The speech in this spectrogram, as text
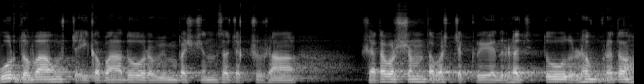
ಊರ್ಧ್ವಬಾಹುಶ್ಚೈಕಪಾದೋ ರವಿಂ ಪಶ್ಯನ್ ಸ ಚಕ್ಷುಷಾ ಶತವರ್ಷಂ ತಪಶ್ಚಕ್ರೇ ದೃಢಚಿತ್ತೋ ದೃಢವ್ರತಃ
